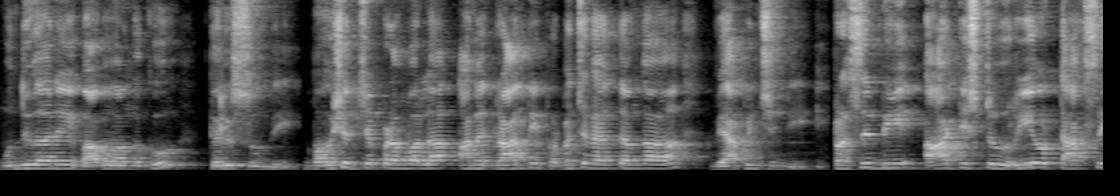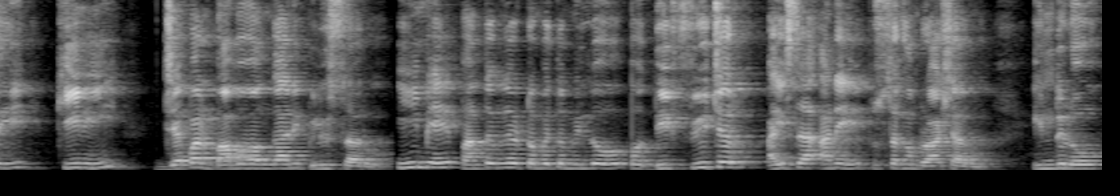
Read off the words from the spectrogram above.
ముందుగానే బాబవంగకు తెలుస్తుంది. భవిష్యత్తు చెప్పడం వల్ల ఆమె క్రాంతి ప్రపంచవ్యాప్తంగా వ్యాపించింది. ప్రసిద్ధి ఆర్టిస్టు రియో టాక్సీ కీని జపాన్ బాబావంగా అని పిలుస్తారు. ఈమె పంతొమ్మిది వందల తొంభై తొమ్మిదిలో ది ఫ్యూచర్ ఐసా అనే పుస్తకం రాశారు. ఇందులో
